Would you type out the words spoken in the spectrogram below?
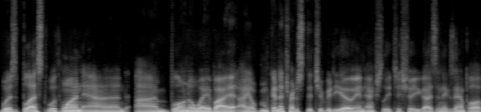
was blessed with one and I'm blown away by it. I'm going to try to stitch a video in actually to show you guys an example of.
